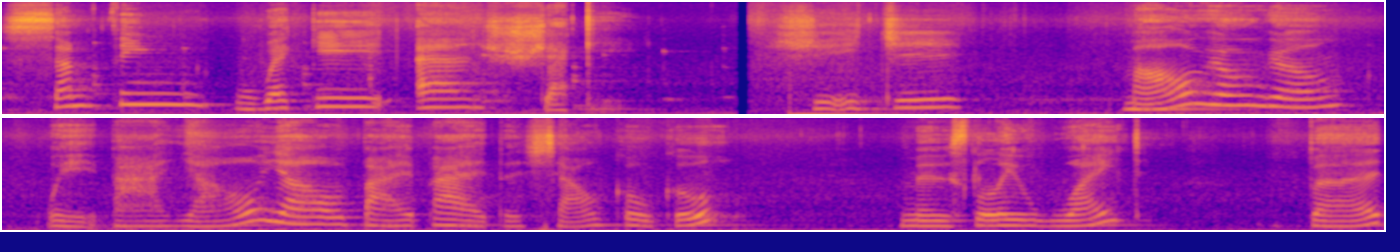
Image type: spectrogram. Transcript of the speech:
Something waggy and shaggy，是一只毛茸茸、尾巴摇摇摆摆的小狗狗，mostly white，but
